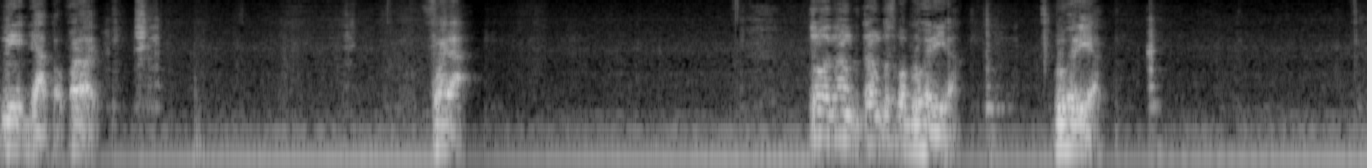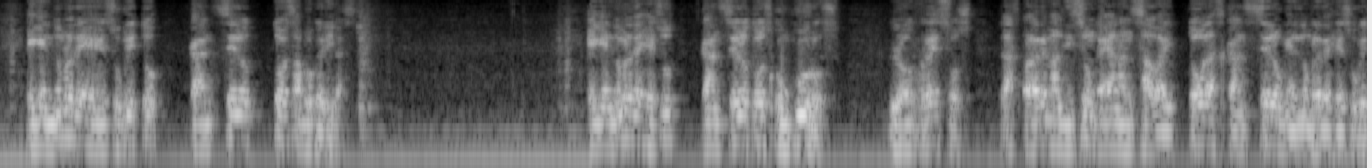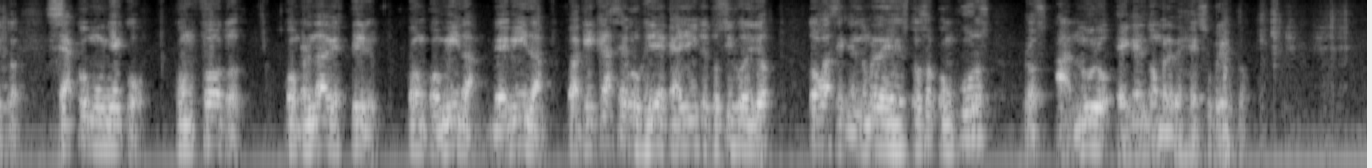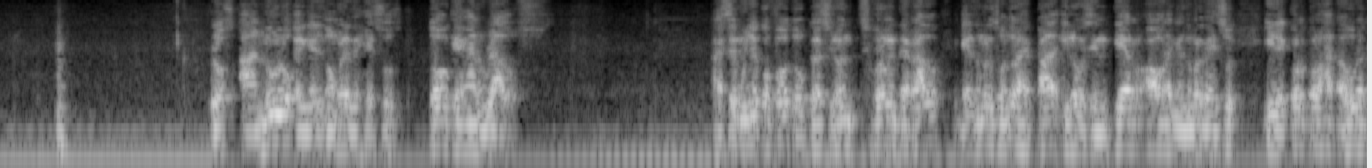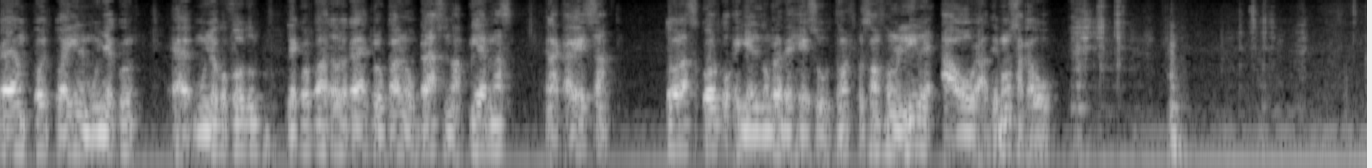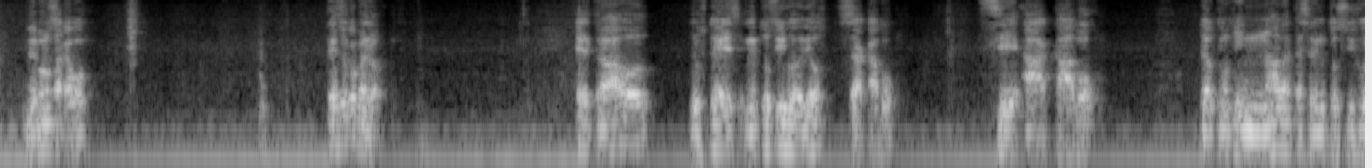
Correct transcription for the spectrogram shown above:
inmediato. Ahí. Fuera. Todo el mundo un por brujería. Brujería. En el nombre de Jesucristo cancelo todas esas brujerías. En el nombre de Jesús cancelo todos los conjuros, los rezos, las palabras de maldición que hayan lanzado ahí. Todas cancelo en el nombre de Jesucristo. Sea con muñeco, con fotos, con prenda de vestir, con comida, bebida, cualquier clase de brujería que hayan hecho estos hijos de Dios, todas en el nombre de Jesús, todos conjuros los anulo en el nombre de Jesucristo. Los anulo en el nombre de Jesús. Todos quedan anulados. A ese muñeco foto que si fueron enterrados en el nombre de Jesús las espadas y lo desentierro ahora en el nombre de Jesús y le corto las ataduras que habían puesto ahí en el muñeco, el muñeco foto, le corto las ataduras que habían colocado en los brazos, en las piernas, en la cabeza, todas las corto en el nombre de Jesús. Todas las personas son libres ahora. De se acabó. De se acabó. Eso cómelo. El trabajo de ustedes en estos hijos de Dios se acabó. Se acabó. Ya no tienen nada que hacer en estos hijos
